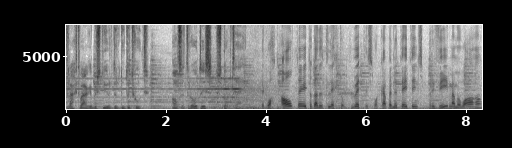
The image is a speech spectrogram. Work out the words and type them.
vrachtwagenbestuurder doet het goed. Als het rood is, stopt hij. Ik wacht altijd totdat het licht op wit is. Want ik heb in de tijd eens privé met mijn wagen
